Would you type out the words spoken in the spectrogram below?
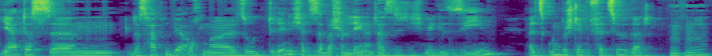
Ja, das, ähm, das hatten wir auch mal so drin. Ich hatte es aber schon länger tatsächlich nicht mehr gesehen als unbestimmt verzögert. Mhm.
